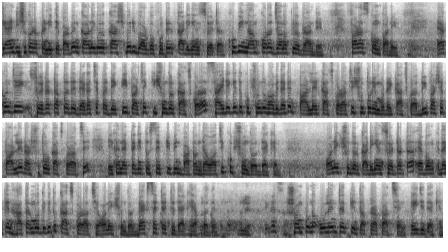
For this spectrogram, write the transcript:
গ্যারান্টি সহকারে আপনারা নিতে পারবেন। কারণ এগুলো কাশ্মীরি বর্গফুটের কার্ডিগান সোয়েটার খুবই নাম করা জনপ্রিয় ব্র্যান্ডের ফারাজ কোম্পানির। এখন যে সোয়েটারটা আপনাদের দেখাচ্ছে, আপনারা দেখতেই পারছেন কি সুন্দর কাজ করা। সাইডে কিন্তু খুব সুন্দরভাবে দেখেন, পার্লের কাজ করা আছে, সুতোর ইম্বোর্ডের কাজ করা। দুই পাশে পার্লের আর সুতোর কাজ করা আছে। এখানে একটা কিন্তু সেফটি পিন বাটন দেওয়া আছে, খুব সুন্দর দেখেন। অনেক সুন্দর কার্ডিগান সোয়েটারটা এবং দেখেন হাতার মধ্যে কিন্তু কাজ করা আছে অনেক সুন্দর। ব্যাক সাইডটা একটু দেখে আপনাদের। সম্পূর্ণ উলেন টাইপ কিন্তু আপনারা পাচ্ছেন। এই যে দেখেন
